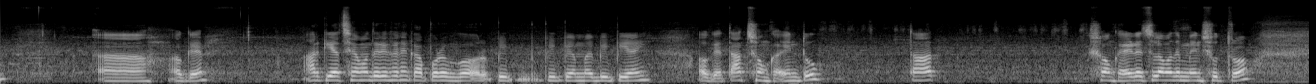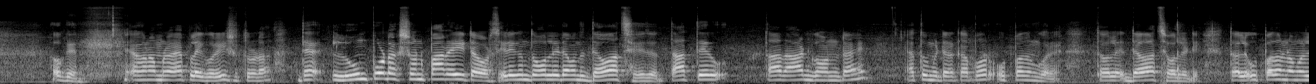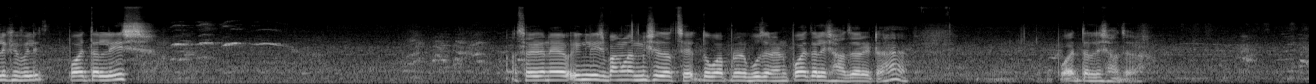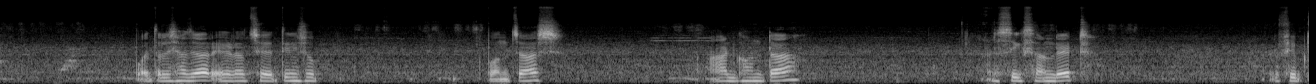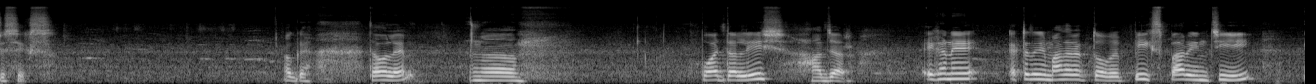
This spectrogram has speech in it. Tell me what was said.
ওকে, আর কি আছে আমাদের এখানে? কাপড়ের গড় পিপিএম বাই বিপিআই ওকে, তাঁত সংখ্যা ইন্টু তাঁত সংখ্যা, এটা ছিল আমাদের মেন সূত্র। ওকে, এখন আমরা অ্যাপ্লাই করি সূত্রটা। দেখ লুম প্রোডাকশন পার এইট আওয়ার্স এটা কিন্তু অলরেডি আমাদের দেওয়া আছে তাঁতের তার আট ঘন্টায় এত মিটার কাপড় উৎপাদন করে। তাহলে দেওয়া আছে অলরেডি তাহলে উৎপাদন আমরা লিখে ফেলি, পঁয়তাল্লিশ। আচ্ছা এখানে ইংলিশ, বাংলা মিশে যাচ্ছে, তবু আপনারা বুঝে নেন, পঁয়তাল্লিশ হাজার এটা হ্যাঁ? পঁয়তাল্লিশ হাজার। পঁয়তাল্লিশ হাজার এটা হচ্ছে তিনশো পঞ্চাশ, আট ঘণ্টা six hundred fifty six okay তাহলে পঁয়তাল্লিশ হাজার। এখানে একটা জিনিস মাথায় রাখতে হবে পিক্স পার ইঞ্চি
